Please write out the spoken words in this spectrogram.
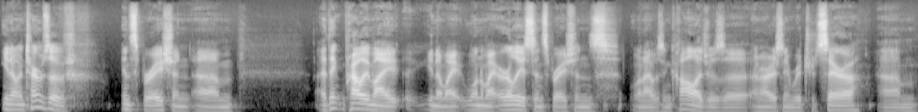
you know in terms of inspiration. Um, I think probably my, you know, my one of my earliest inspirations when I was in college was a, an artist named Richard Serra, um,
